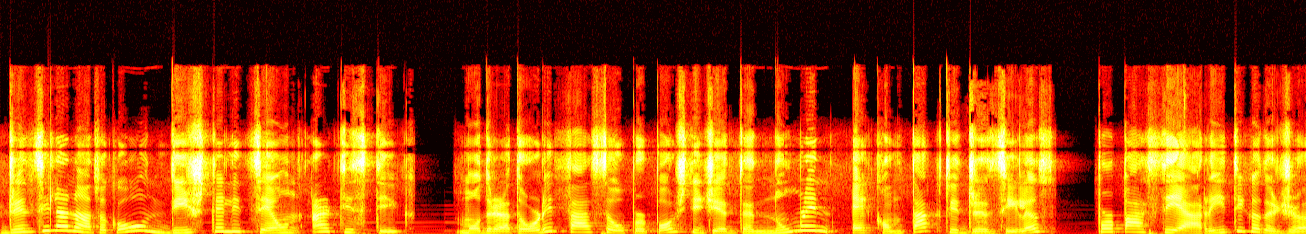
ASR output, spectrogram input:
Xhensila në atë kohë ndiqte liceun artistik. Moderatori tha se u përpoq t'i gjente numrin e kontaktit Xhensilës, por pasi e arriti këtë gjë,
